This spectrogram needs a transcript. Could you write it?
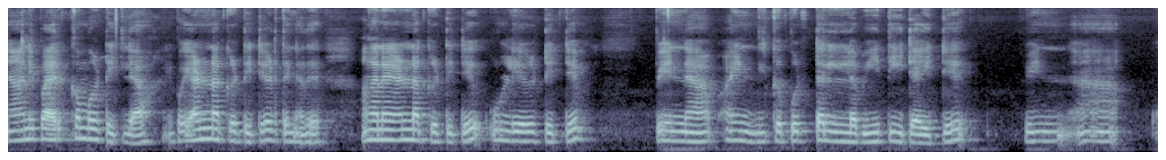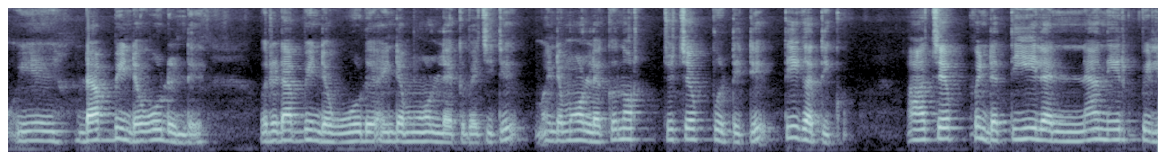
ഞാനിപ്പോൾ അരക്കുമ്പോൾ ഇട്ടിട്ടില്ല. ഇപ്പോൾ എണ്ണക്ക് ഇട്ടിട്ട് എടുത്തിരുന്നത് അങ്ങനെ എണ്ണക്ക് ഇട്ടിട്ട് ഉള്ളി ഇട്ടിട്ട് പിന്നെ അതിലേക്ക് പിട്ടെല്ലാം വീത്തിയിട്ടായിട്ട് പിന്നെ ഈ ഡബിന്റെ ഓടുണ്ട്. ഒരു ഡബിന്റെ ഓട് അതിന്റെ മുകളിലേക്ക് വെച്ചിട്ട് അതിന്റെ മുകളിലേക്ക് നിറച്ച് ചെപ്പ് ഇട്ടിട്ട് തീ കത്തിക്കും. ആ ചെപ്പിന്റെ തീയിലെന്നെ നീർപ്പിൽ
